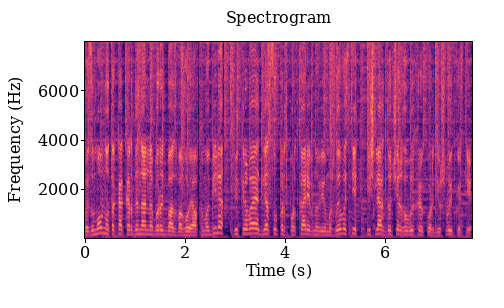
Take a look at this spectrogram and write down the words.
Безумовно, така кардинальна боротьба з вагою автомобіля відкриває для суперспорткарів нові можливості і шлях до чергових рекордів швидкості.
